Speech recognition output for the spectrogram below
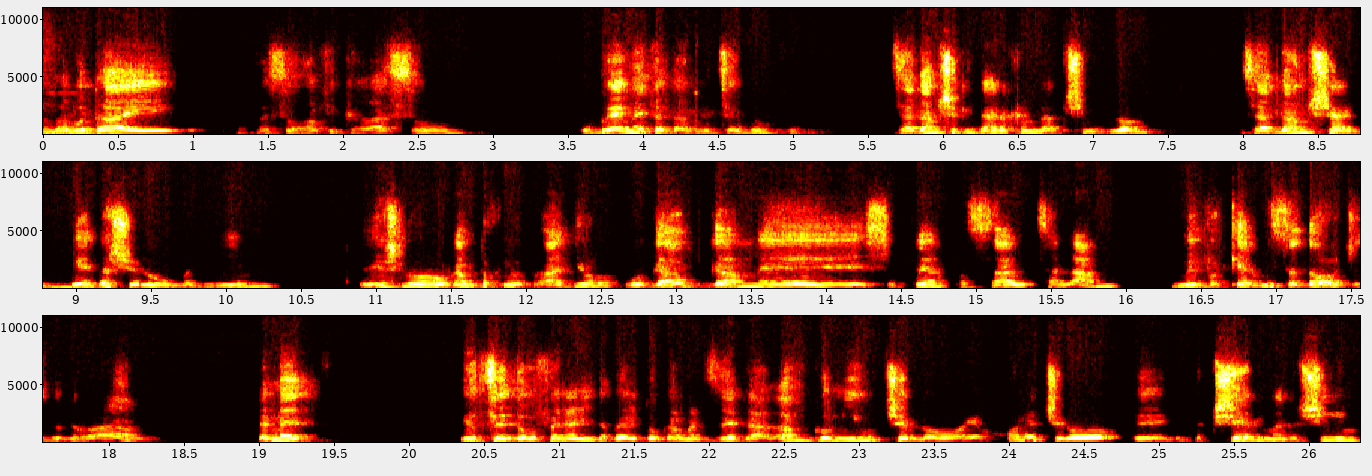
רבותיי, פרופסור רפי קרסו הוא באמת אדם יוצא דופן. זה אדם שכדאי לכם להקשיב לו, זה אדם שהידע שלו הוא מדהים, ויש לו גם תוכניות רדיו, הוא אגב גם אה, סופר, פסל, צלם, מבקר מסעדות, שזה דבר באמת יוצא דופן, אני אדבר איתו גם על זה, והרב גוניות שלו, היכולת שלו אה, לתקשר עם אנשים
